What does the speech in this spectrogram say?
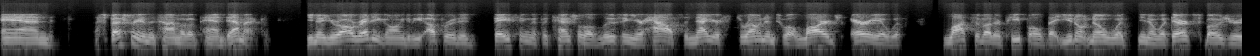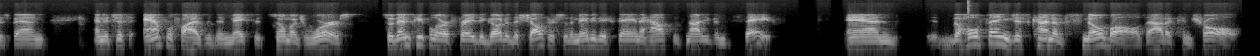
And especially in the time of a pandemic, you know, you're already going to be uprooted, facing the potential of losing your house. And now you're thrown into a large area with lots of other people that you don't know what, you know, what their exposure has been. And it just amplifies it and makes it so much worse. So then people are afraid to go to the shelter. So then maybe they stay in a house that's not even safe. And the whole thing just kind of snowballs out of control.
